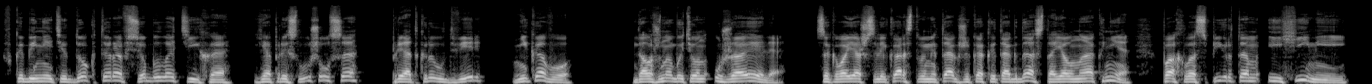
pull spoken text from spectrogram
В кабинете доктора все было тихо. Я прислушался, приоткрыл дверь. Никого. Должно быть, он у Жаэля. Саквояж с лекарствами так же, как и тогда, стоял на окне, пахло спиртом и химией.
